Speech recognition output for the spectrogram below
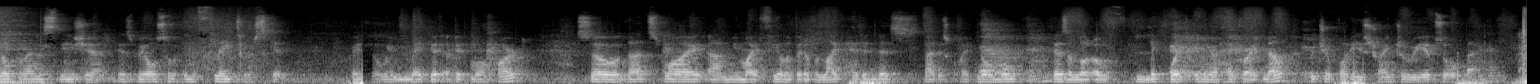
Local anesthesia is we also inflate your skin. Okay, so we make it a bit more hard. So that's why um, you might feel a bit of a lightheadedness. That is quite normal. There's a lot of liquid in your head right now, which your body is trying to reabsorb back.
